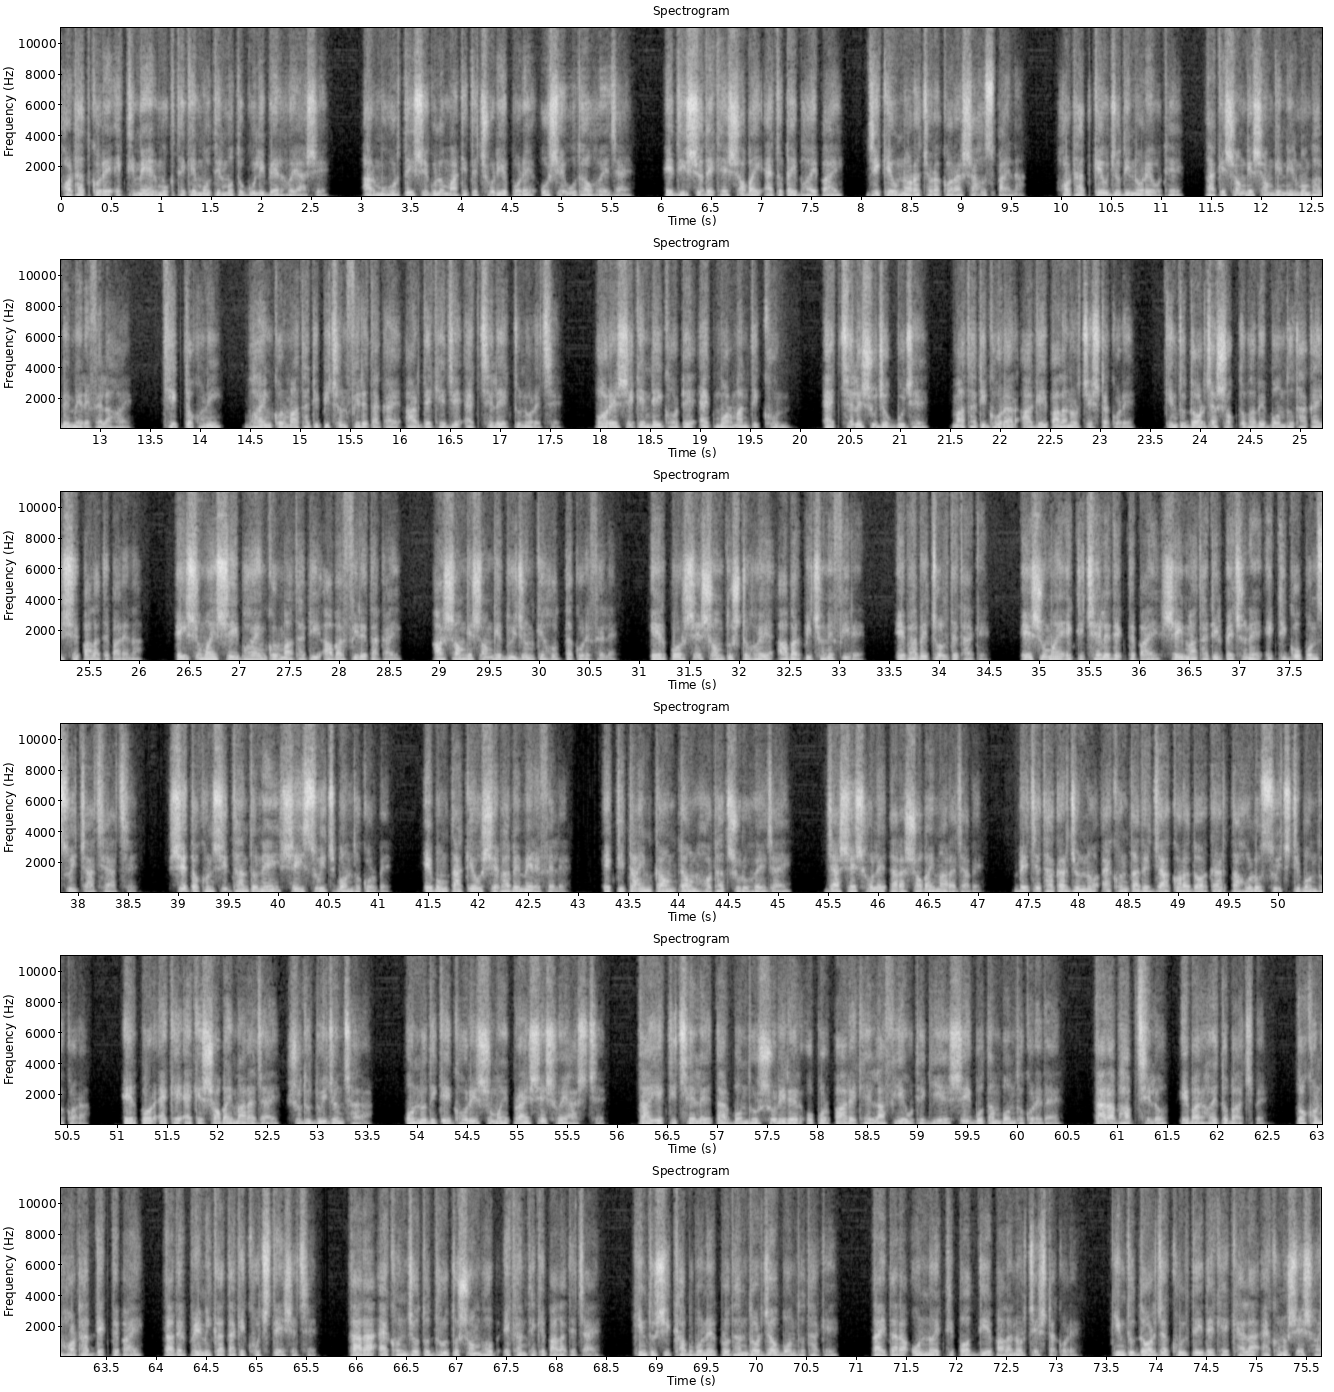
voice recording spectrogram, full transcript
হঠাৎ করে একটি মেয়ের মুখ থেকে মতির মতো গুলি বের হয়ে আসে, আর মুহূর্তেই সেগুলো মাটিতে ছড়িয়ে পড়ে ও সে উধাও হয়ে যায়। এই দৃশ্য দেখে সবাই এতটাই ভয় পায় যে কেউ নড়াচড়া করার সাহস পায় না। হঠাৎ কেউ যদি নড়ে ওঠে, তাকে সঙ্গে সঙ্গে নির্মমভাবে মেরে ফেলা হয়। ঠিক তখনই ভয়ঙ্কর মাথাটি পিছন ফিরে তাকায় আর দেখে যে এক ছেলে একটু নড়েছে। পরের সেকেন্ডেই ঘটে এক মর্মান্তিক খুন। এক ছেলে সুযোগ বুঝে মাথাটি ঘোরার আগেই পালানোর চেষ্টা করে, কিন্তু দরজা শক্তভাবে বন্ধ থাকায় সে পালাতে পারে না। এই সময় সেই ভয়ঙ্কর মাথাটি আবার ফিরে তাকায় আর সঙ্গে সঙ্গে দুইজনকে হত্যা করে ফেলে। এরপর সে সন্তুষ্ট হয়ে আবার পিছনে ফিরে। এভাবে চলতে থাকে। এ সময় একটি ছেলে দেখতে পায়, সেই মাথাটির পেছনে একটি গোপন সুইচ আছে আছে। সে তখন সিদ্ধান্ত নেয়, সেই সুইচ বন্ধ করবে এবং তাকেও সেভাবে মেরে ফেলে। একটি টাইম কাউন্টডাউন হঠাৎ শুরু হয়ে যায়, যা শেষ হলে তারা সবাই মারা যাবে। বেঁচে থাকার জন্য এখন তাদের যা করা দরকার তা হল সুইচটি বন্ধ করা। এরপর একে একে সবাই মারা যায়, শুধু দুইজন ছাড়া। অন্যদিকে ঘড়ির সময় প্রায় শেষ হয়ে আসছে। তাই একটি ছেলে তার বন্ধুর শরীরের ওপর পা রেখে লাফিয়ে উঠে গিয়ে সেই বোতাম বন্ধ করে দেয়। তারা ভাবছিল, এবার হয়তো বাঁচবে। তখন হঠাৎ দেখতে পায়, তাদের প্রেমিকা তাকে খুঁজতে এসেছে। তারা এখন যত দ্রুত সম্ভব এখান থেকে পালাতে চায়। কিন্তু শিক্ষা ভবনের প্রধান দরজাও বন্ধ থাকে, তাই তারা অন্য একটি পথ দিয়ে পালানোর চেষ্টা করে। কিন্তু দরজা খুলতেই দেখে খেলা এখনও শেষ হয়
